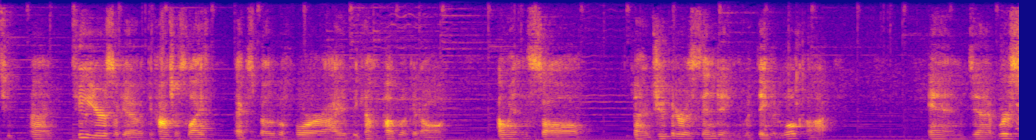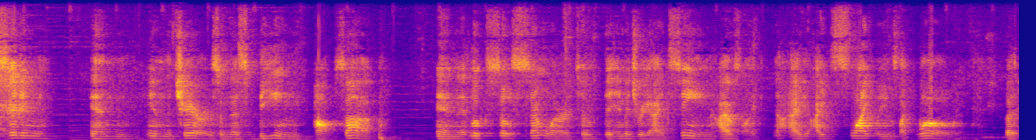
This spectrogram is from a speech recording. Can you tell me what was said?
two, uh, two years ago at the Conscious Life Expo before I had become public at all. I went and saw uh, Jupiter Ascending with David Wilcock. And uh, we're sitting in, in the chairs, and this being pops up and it looks so similar to the imagery I'd seen. I was like, I, I slightly was like, whoa. But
